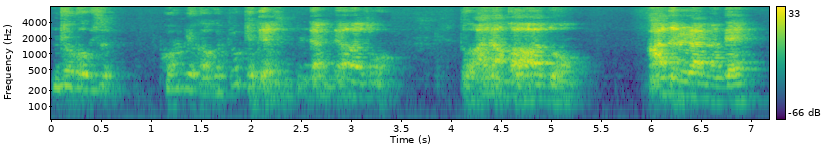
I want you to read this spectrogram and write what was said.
이제 거기서 범죄가고 쫓겨내가지고 또 아담과 하도 아들을 낳는데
